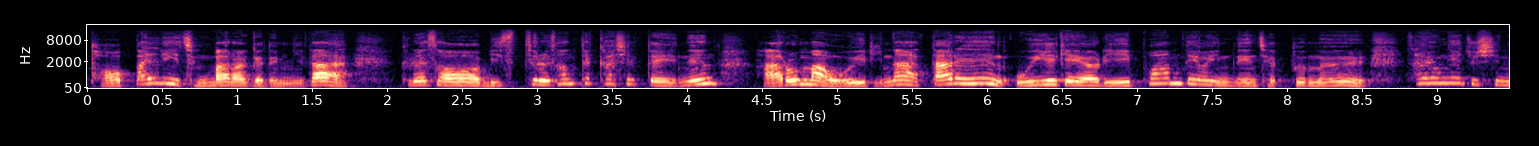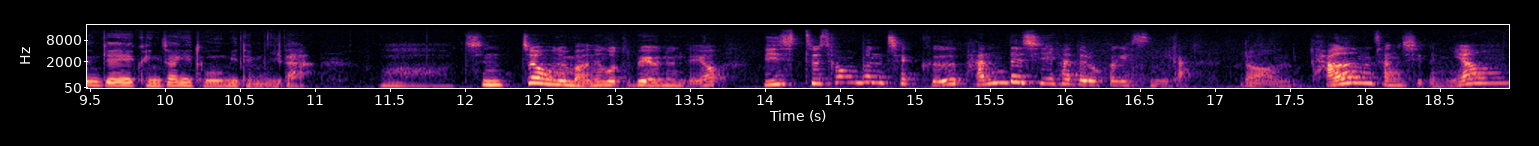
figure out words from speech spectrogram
더 빨리 증발하게 됩니다. 그래서 미스트를 선택하실 때에는 아로마 오일이나 다른 오일 계열이 포함되어 있는 제품을 사용해 주시는 게 굉장히 도움이 됩니다. 와, 진짜 오늘 많은 것도 배우는데요. 미스트 성분 체크 반드시 하도록 하겠습니다. 그럼 다음 상식은요?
